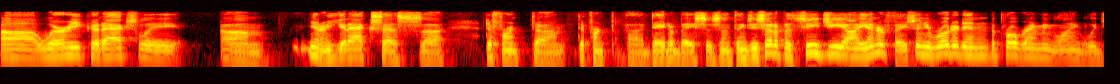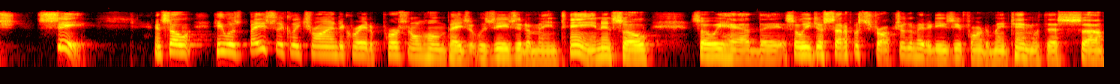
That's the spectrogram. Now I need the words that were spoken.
uh, where he could actually, um, you know, he could access uh, different um, different uh, databases and things. He set up a CGI interface and he wrote it in the programming language C. And so he was basically trying to create a personal homepage that was easy to maintain. And so, so he had the so he just set up a structure that made it easy for him to maintain with this uh,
